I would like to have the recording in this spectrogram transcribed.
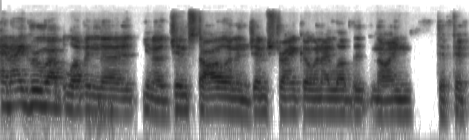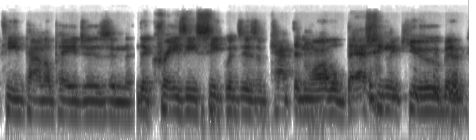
and I grew up loving the you know Jim Starlin and Jim Steranko, and I love the nine to 15 panel pages and the crazy sequences of Captain Marvel bashing the cube. And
